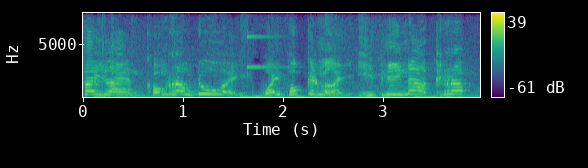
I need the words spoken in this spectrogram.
Thailand ของเราด้วย ไว้พบกันใหม่ EP หน้าครับ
